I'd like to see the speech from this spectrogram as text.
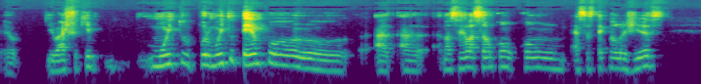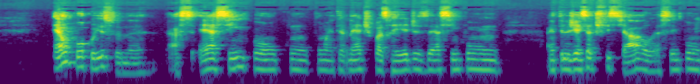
Eu, eu acho que muito por muito tempo a, a, a, nossa relação com, com essas tecnologias é um pouco isso, né? É assim com, com, com a internet, com as redes, é assim com a inteligência artificial, é assim com.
